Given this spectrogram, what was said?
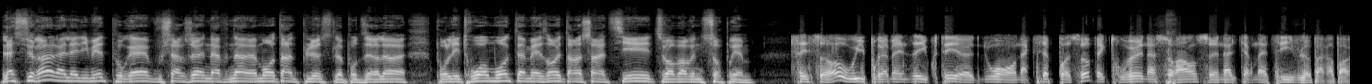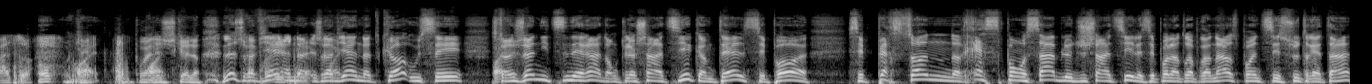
l'assureur, à la limite, pourrait vous charger un avenant, un montant de plus, là, pour dire là, pour les trois mois que ta maison est en chantier, tu vas avoir une surprime. C'est ça, ou il pourrait même dire, écoutez, euh, nous, on n'accepte pas ça, fait que trouver une assurance, une alternative là, par rapport à ça. Oh, ouais. Pour aller jusque-là. Là, je reviens, à, je reviens à notre cas où c'est c'est un jeune itinérant. Donc, le chantier comme tel, c'est pas c'est personne responsable du chantier. C'est pas l'entrepreneur, c'est pas un de ses sous-traitants.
